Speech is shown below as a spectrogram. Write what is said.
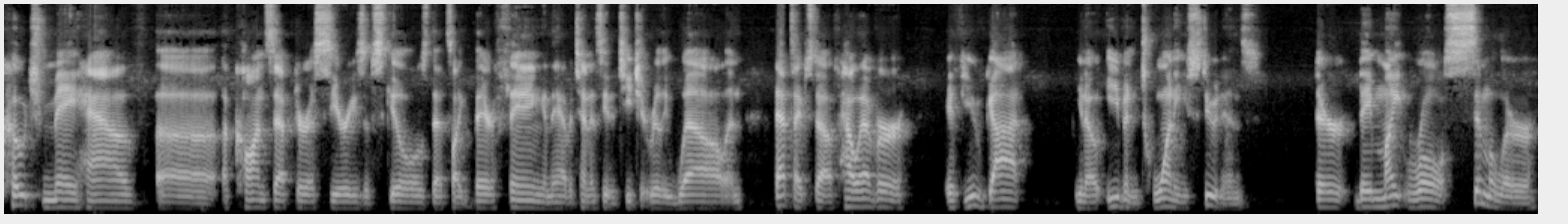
coach may have a, a, concept or a series of skills that's like their thing, and they have a tendency to teach it really well and that type of stuff. However, if you've got you know even 20 students, they're they might roll similar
